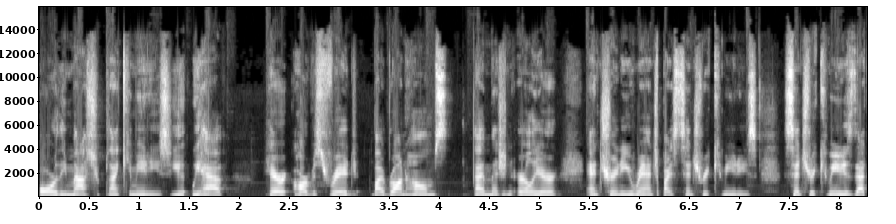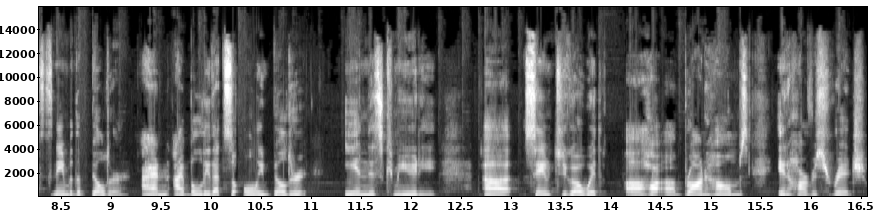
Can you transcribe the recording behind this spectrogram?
are the master plan communities. You, we have Har- Harvest Ridge by Brohn Homes that I mentioned earlier, and Trinity Ranch by Century Communities. Century Communities, that's the name of the builder, and I believe that's the only builder in this community. Uh, same to go with uh, Har- uh, Brohn Homes in Harvest Ridge.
